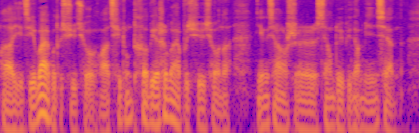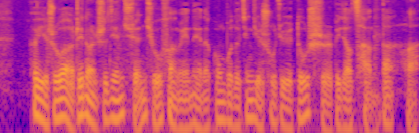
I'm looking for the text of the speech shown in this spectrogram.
啊以及外部的需求啊，其中特别是外部需求呢，影响是相对比较明显的。可以说啊，这段时间全球范围内的公布的经济数据都是比较惨淡啊。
